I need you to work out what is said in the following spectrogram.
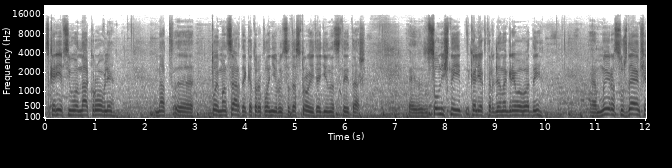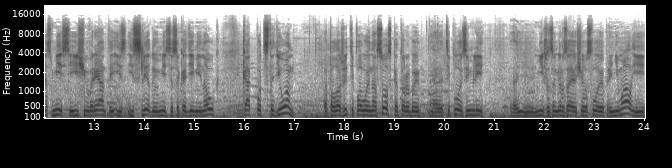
скорее всего, на кровле над э, той мансардой, которую планируется достроить 11 этаж. Э, солнечный коллектор для нагрева воды. Э, Мы рассуждаем сейчас вместе, ищем варианты, ис- исследуем вместе с Академией наук, как под стадион положить тепловой насос, который бы э, тепло земли ниже замерзающего слоя принимал и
